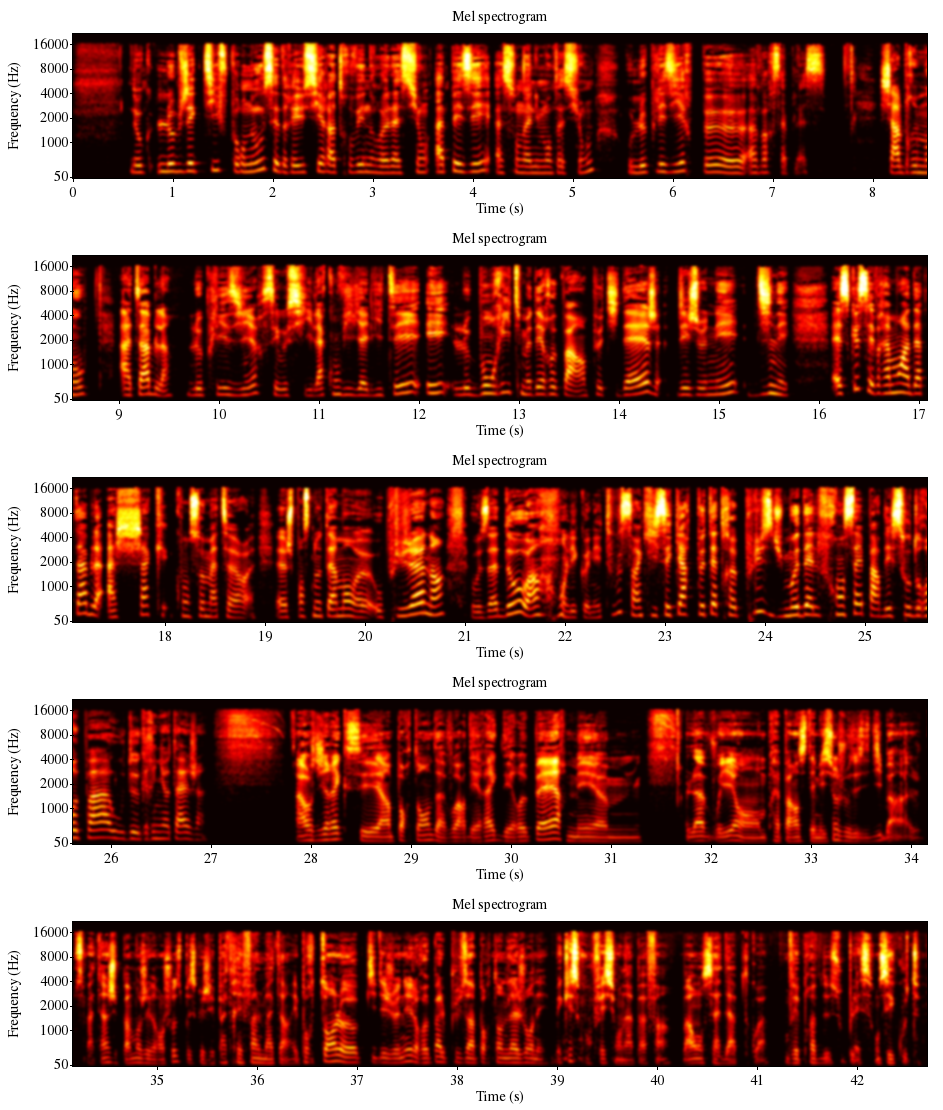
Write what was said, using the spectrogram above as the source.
Donc l'objectif pour nous, c'est de réussir à trouver une relation apaisée à son alimentation, où le plaisir peut euh, avoir sa place. Charles Brumeau, à table, le plaisir, c'est aussi la convivialité et le bon rythme des repas, un petit-déj, déjeuner, dîner. Est-ce que c'est vraiment adaptable à chaque consommateur? Euh, Je pense notamment euh, aux plus jeunes, hein, aux ados, hein, on les connaît tous, hein, qui s'écartent peut-être plus du modèle français par des sauts de repas ou de grignotage. Alors je dirais que c'est important d'avoir des règles, des repères, mais euh, là, vous voyez, en préparant cette émission, je vous ai dit, bah, ce matin, j'ai pas mangé grand-chose parce que j'ai pas très faim le matin. Et pourtant, le petit déjeuner le repas le plus important de la journée. Mais qu'est-ce qu'on fait si on n'a pas faim? Bah, on s'adapte, quoi. On fait preuve de souplesse, on s'écoute.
